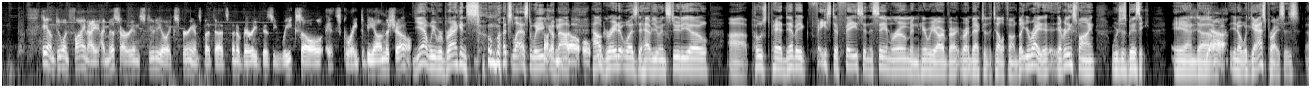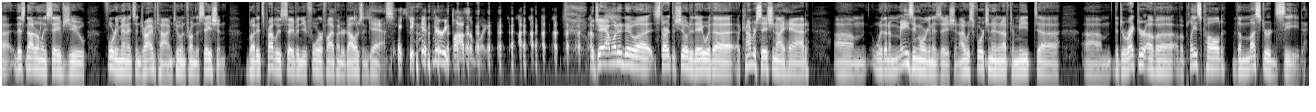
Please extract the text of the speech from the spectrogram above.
Hey, I'm doing fine. I, I miss our in studio experience, but uh, it's been a very busy week, so it's great to be on the show. Yeah, we were bragging so much last week about how great it was to have you in studio uh, post pandemic, face to face in the same room. And here we are, right, right, back to the telephone. But you're right, everything's fine. We're just busy. And, uh, yeah. you know, with gas prices, uh, this not only saves you 40 minutes in drive time to and from the station, but it's probably saving you four or five hundred dollars in gas. Very possibly. well, Jay, I wanted to uh, start the show today with a, a conversation I had um, with an amazing organization. I was fortunate enough to meet uh, um, the director of a, of a place called The Mustard Seed.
